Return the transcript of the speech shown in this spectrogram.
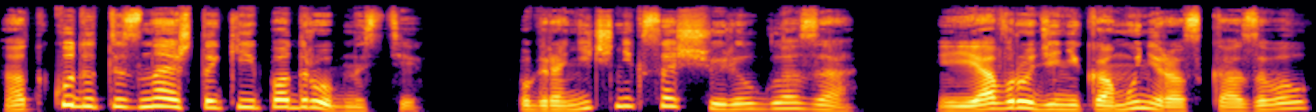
откуда ты знаешь такие подробности?» Пограничник сощурил глаза. «Я вроде никому не рассказывал».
